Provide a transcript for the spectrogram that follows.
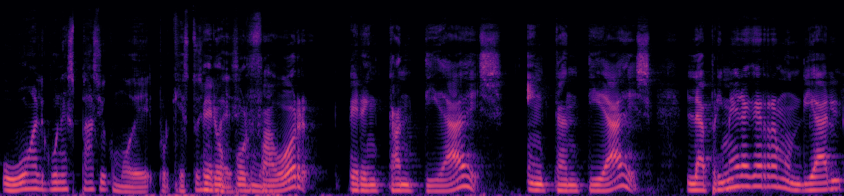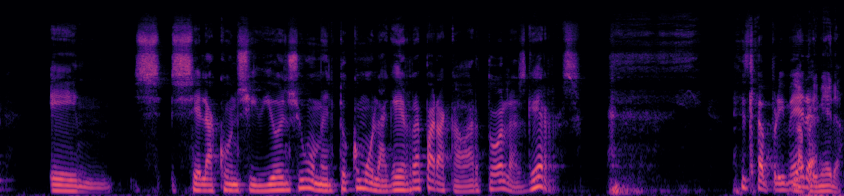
hubo algún espacio como de... Porque esto Pero por favor, pero en cantidades, en cantidades. La Primera Guerra Mundial Em, se la concibió en su momento como la guerra para acabar todas las guerras. es la primera. La primera.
